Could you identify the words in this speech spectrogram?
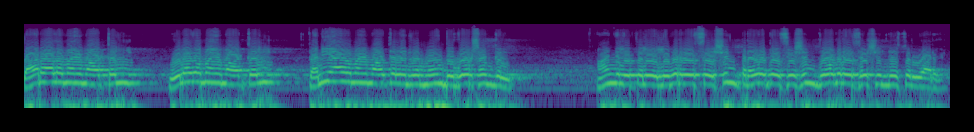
தாராளமயமாக்கல் உலகமயமாக்கல் தனியார்மயமாக்கல் என்ற மூன்று கோஷங்கள் ஆங்கிலத்திலே லிபரலைசேஷன் பிரைவேடைசேஷன் குளோபலைசேஷன் என்று சொல்வார்கள்.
